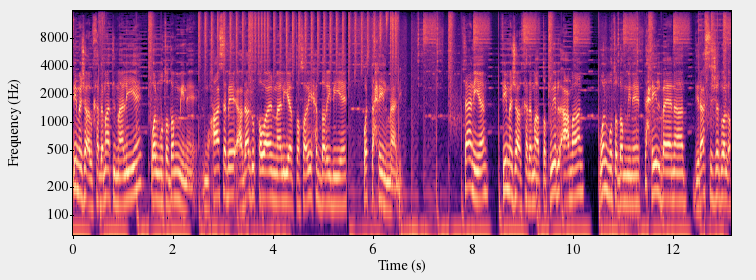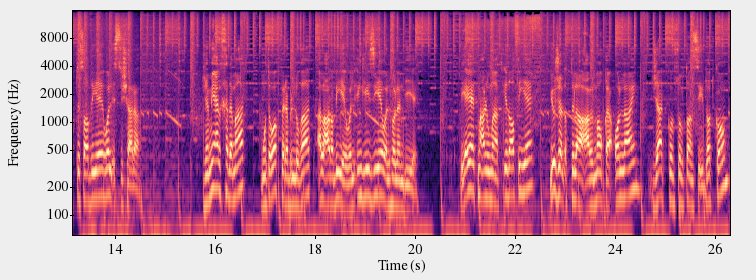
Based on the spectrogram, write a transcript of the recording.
في مجال الخدمات المالية والمتضمنة المحاسبة إعداد القوائم المالية التصاريح الضريبية والتحليل المالي. ثانياً في مجال خدمات تطوير الأعمال والمتضمنة تحليل البيانات دراسة الجدوى الاقتصادية والاستشارات. جميع الخدمات متوفرة باللغات العربية والإنجليزية والهولندية. لأي معلومات إضافية. يرجى الاطلاع على الموقع online jadconsultancy.com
